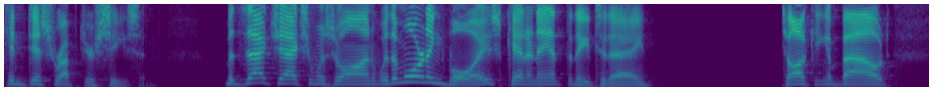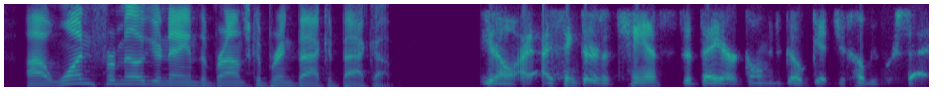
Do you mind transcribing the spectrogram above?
can disrupt your season. But Zach Jackson was on with the Morning Boys, Ken and Anthony today, talking about uh, one familiar name the Browns could bring back at backup you know, I, I think there's a chance that they are going to go get Jacoby Brissett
